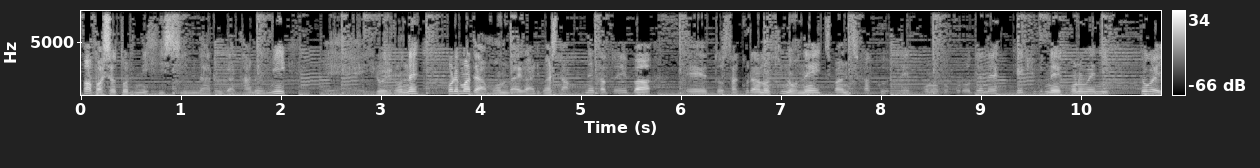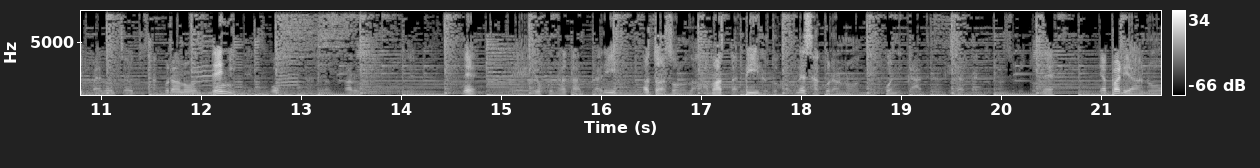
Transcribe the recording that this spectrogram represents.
まあ、場所取りに必死になるがために、えー、いろいろね、これまでは問題がありました。ね、例えば、えっ、ー、と、桜の木のね、一番近く、ね、このところでね、結局ね、この上に人がいっぱい乗っちゃうと桜の根にね、すごく負担がかかるということで、ね、えー、良くなかったり、あとはその余ったビールとかをね、桜の根っこにガーってかけちゃったりとかするとね、やっぱりあの、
